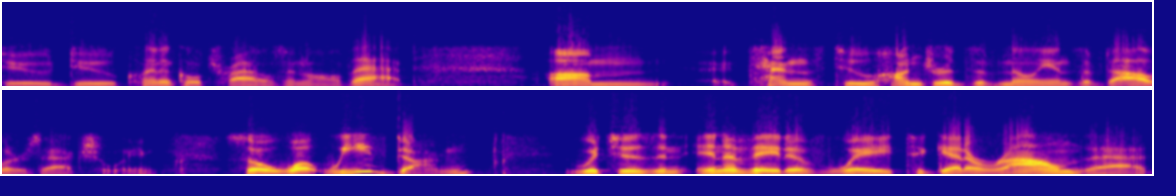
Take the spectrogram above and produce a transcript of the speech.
to do clinical trials and all that. Um, tens to hundreds of millions of dollars, actually. So, what we've done, which is an innovative way to get around that,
